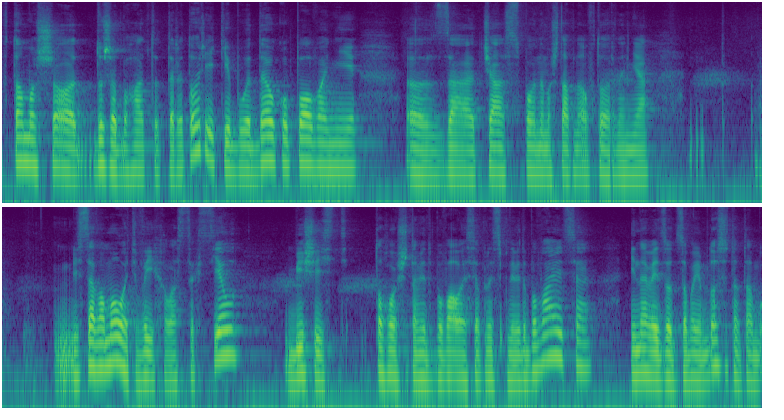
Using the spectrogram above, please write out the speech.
В тому, що дуже багато територій, які були деокуповані е, за час повномасштабного вторгнення, місцева молодь виїхала з цих сіл. Більшість того, що там відбувалося, в принципі, не відбувається. І навіть от за моїм досвідом, там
